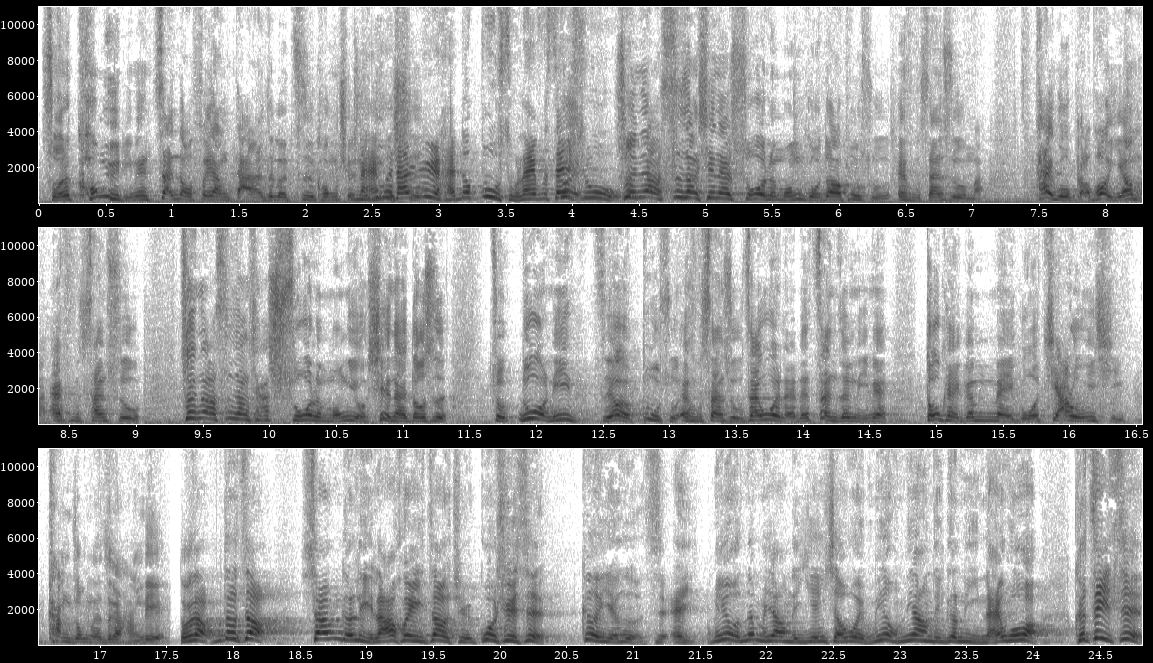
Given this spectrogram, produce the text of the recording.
所谓空域里面占到非常大的这个制空权。难怪他日韩都部署了 F 三十五。所以这样，事实上现在所有的盟国都要部署 F 三十五嘛。泰国搞不好也要买 F 三十五，所以那事实上，现在所有的盟友现在都是，就如果你只要有部署 F 三十五，在未来的战争里面，都可以跟美国加入一起抗中的这个行列。董事长，我们都知道香格里拉会议造曲过去是各言而志，哎，没有那么样的烟硝味，没有那样的一个你来我往。可这一次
